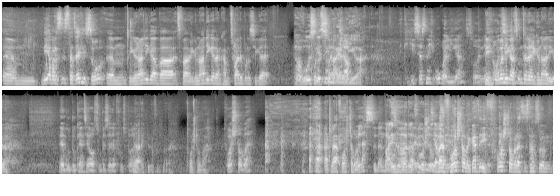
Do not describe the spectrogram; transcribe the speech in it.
Ähm, nee, aber das ist tatsächlich so. Ähm, Regionalliga war, es war Regionalliga, dann kam zweite Bundesliga. Ja, aber wo ist denn jetzt die Bayernliga? Hieß das nicht Oberliga? So in Nee, 90ern? Oberliga ist unter der Regionalliga. Ja gut, du kennst ja auch, du bist ja der Fußballer. Ja, ich bin der Fußballer. Vorstopper. Vorstopper? Ja klar, Warum Vorstopper. lachst du dann? Beinharder so? Vorstopper. Ja, weil Vorstopper, ganz ehrlich, Vorstopper, das ist noch so ein.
